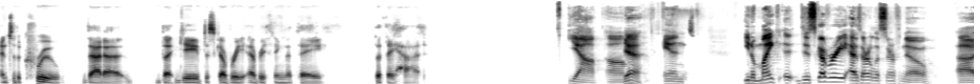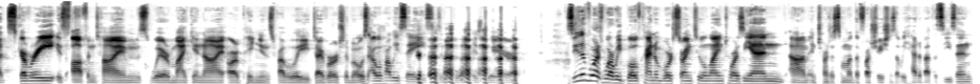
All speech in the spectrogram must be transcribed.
and to the crew that uh, that gave Discovery everything that they that they had. Yeah, um, yeah, and you know, Mike, uh, Discovery, as our listeners know, uh, Discovery is oftentimes where Mike and I, our opinions probably diverge the most. I will probably say season four is where season four is where we both kind of were starting to align towards the end um, in terms of some of the frustrations that we had about the season.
